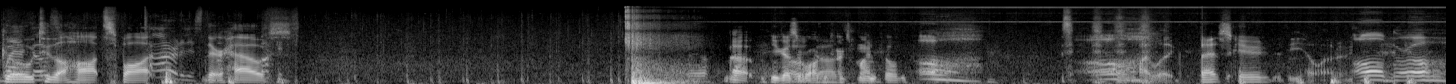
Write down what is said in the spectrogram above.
go wackos. to the hot spot, Tired of this their house. Uh, you guys are Oh, walking God. towards minefield. Oh, Oh my leg. That scared the hell out of me. oh, bro.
